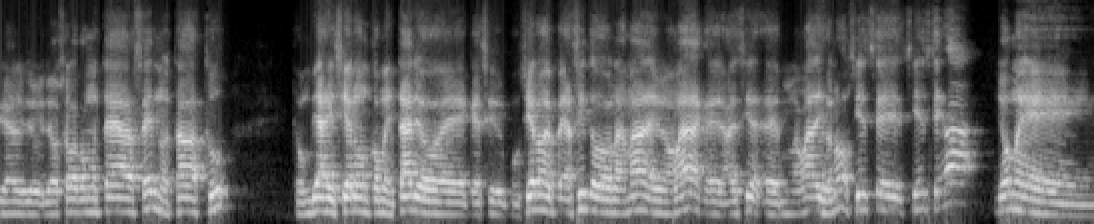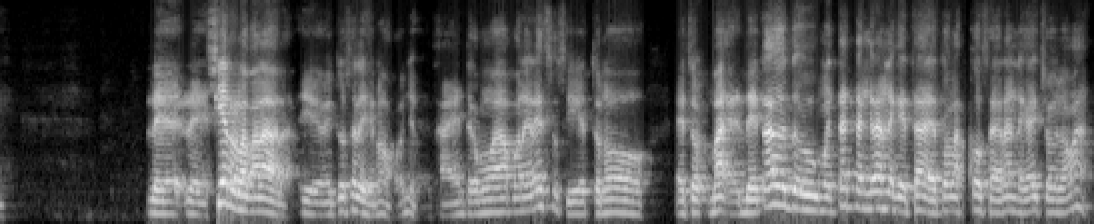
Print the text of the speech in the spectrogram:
yo, yo- se lo comenté a hacer, no estabas tú, que un viaje hicieron un comentario de que si pusieron el pedacito nada más de mi mamá, que a si, eh, mi mamá dijo, no, si él se, si él se va, yo me le, le cierro la palabra. Y entonces le dije, no, coño, esa gente cómo va a poner eso si esto no, esto, detrás del documental tan grande que está, de todas las cosas grandes que ha hecho mi mamá.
